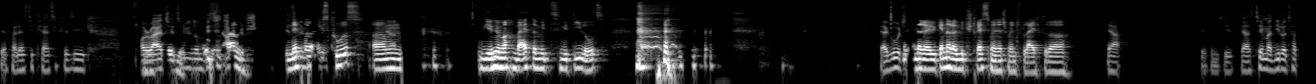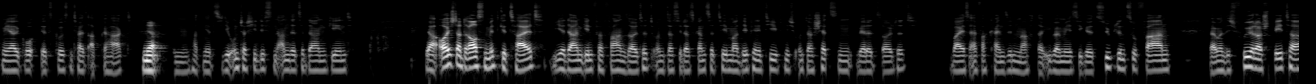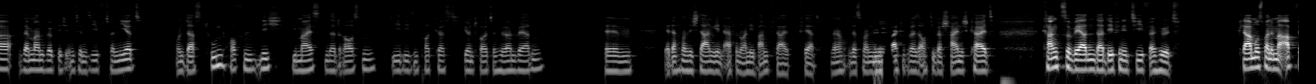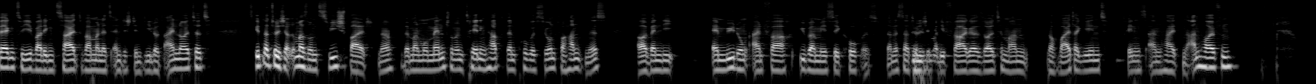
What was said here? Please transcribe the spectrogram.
Der verlässt die Classic Physik. Ja, Alright, jetzt also, sind wir so ein bisschen wir- Netter Exkurs. Ähm, wir, wir machen weiter mit, mit Deloads. Ja gut, generell, generell mit Stressmanagement vielleicht oder. ja. Definitiv. Ja, das Thema Deload hatten wir ja jetzt größtenteils abgehakt. Ja. Ähm, hatten jetzt die unterschiedlichsten Ansätze dahingehend. Ja, euch da draußen mitgeteilt, wie ihr dahingehend verfahren solltet und dass ihr das ganze Thema definitiv nicht unterschätzen werdet solltet, weil es einfach keinen Sinn macht, da übermäßige Zyklen zu fahren, weil man sich früher oder später, wenn man wirklich intensiv trainiert, und das tun hoffentlich die meisten da draußen, die diesen Podcast hier und heute hören werden, ähm, ja, dass man sich dahingehend einfach nur an die Wand fährt, ne? und dass man Mhm. beispielsweise auch die Wahrscheinlichkeit, krank zu werden, da definitiv erhöht. Klar muss man immer abwägen zur jeweiligen Zeit, wann man letztendlich den Deload einläutet. Es gibt natürlich auch immer so einen Zwiespalt, ne? wenn man Momentum im Training hat, wenn Progression vorhanden ist, aber wenn die Ermüdung einfach übermäßig hoch ist. Dann ist natürlich Mhm. immer die Frage, sollte man noch weitergehend Trainingseinheiten anhäufen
